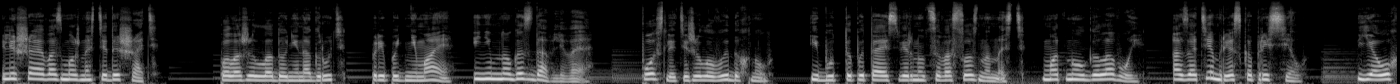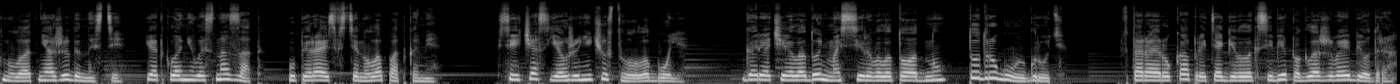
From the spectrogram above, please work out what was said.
лишая возможности дышать. Положил ладони на грудь, приподнимая и немного сдавливая. После тяжело выдохнул и, будто пытаясь вернуться в осознанность, мотнул головой, а затем резко присел. Я охнула от неожиданности и отклонилась назад, упираясь в стену лопатками. Сейчас я уже не чувствовала боли. Горячая ладонь массировала то одну, то другую грудь. Вторая рука притягивала к себе, поглаживая бедра,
